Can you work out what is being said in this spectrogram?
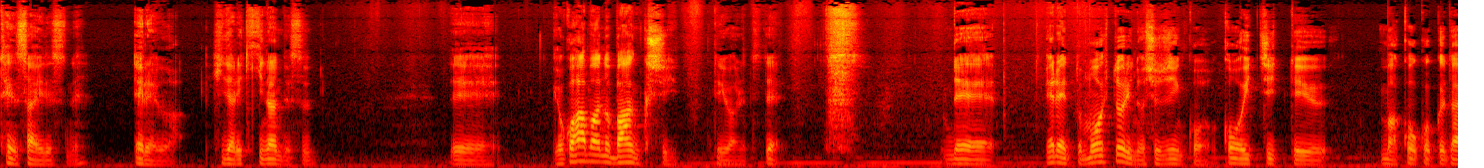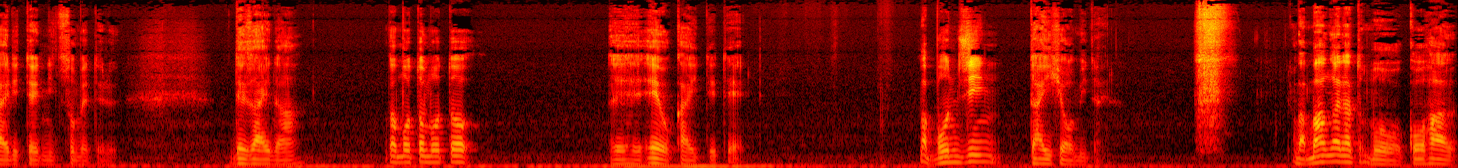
天才ですね。エレンは。左利きなんです。で横浜のバンクシーって言われてて。でエレンともう一人の主人公光一っていう、まあ、広告代理店に勤めてるデザイナー。がもともと絵を描いてて。まあ凡人代表みたいな。まあ漫画だともう後半、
